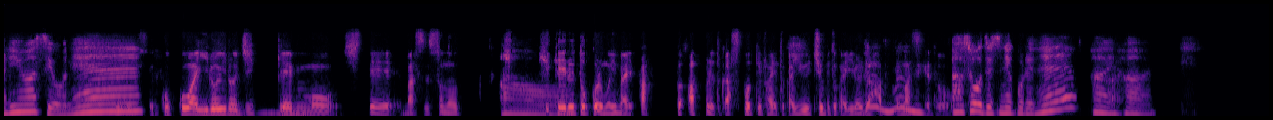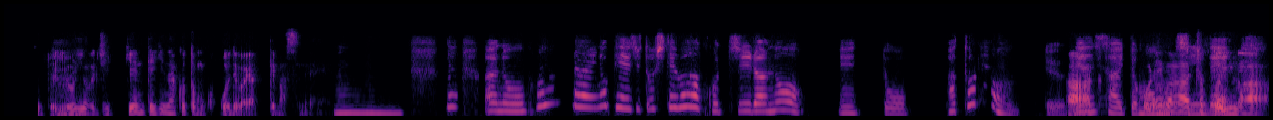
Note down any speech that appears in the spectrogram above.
りますよそうね。ここはいろいろ実験もしてます。そのあー聞けるところも今、アップアップルとか Spotify とか YouTube とかいろいろ貼ってますけど、あ、そうですね、これね。はいはいはい。ちょっといろいろ実験的なこともここではやってますね。うん。で、あの、本来のページとしては、こちらの、えっと、パトレオンっていうあね、サイトもこれお持ちはちょっとで。今、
